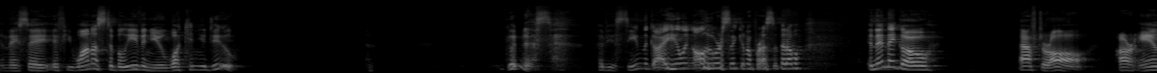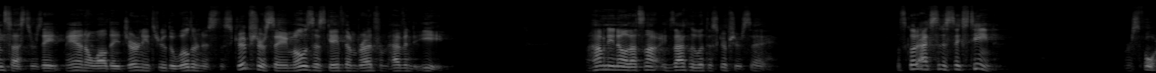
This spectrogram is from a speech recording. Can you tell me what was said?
And they say, if you want us to believe in you, what can you do? Goodness, have you seen the guy healing all who are sick and oppressed of the devil? And then they go, after all, our ancestors ate manna while they journeyed through the wilderness. The scriptures say Moses gave them bread from heaven to eat. How many know that's not exactly what the scriptures say? Let's go to Exodus 16, verse 4.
